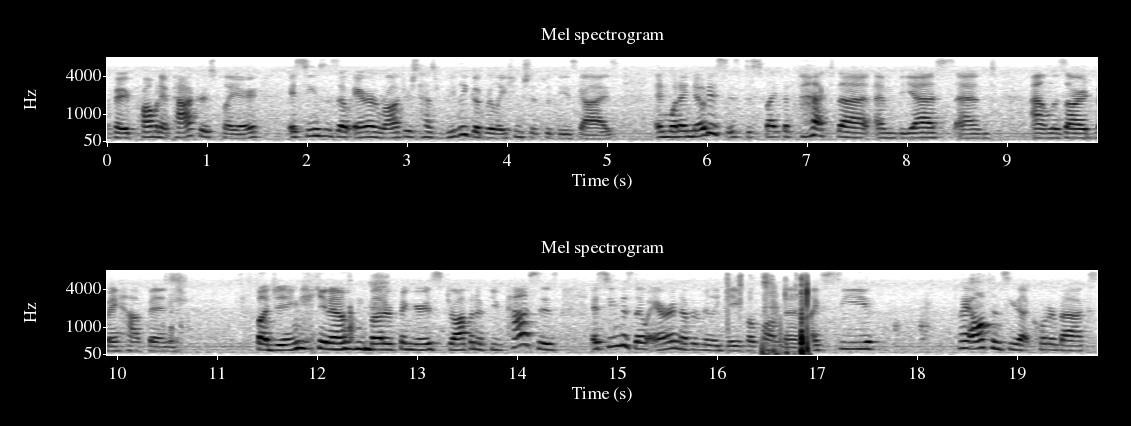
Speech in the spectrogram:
a very prominent Packers player. It seems as though Aaron Rodgers has really good relationships with these guys. And what I notice is, despite the fact that MVS and Allen Lazard may have been fudging, you know, Butterfingers dropping a few passes, it seemed as though Aaron never really gave up on them. I see, I often see that quarterbacks,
